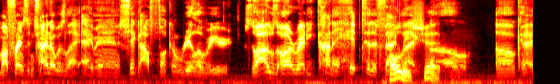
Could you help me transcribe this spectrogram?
my friends in China was like, "Hey man, shit got fucking real over here." So I was already kind of hip to the fact. Holy like, shit. Oh, oh, okay.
